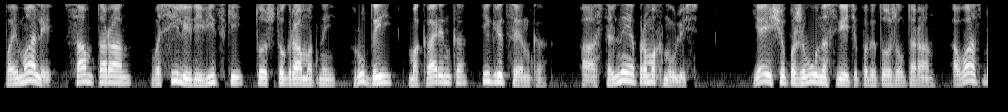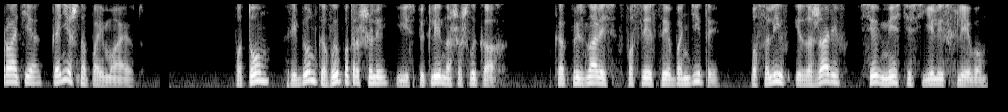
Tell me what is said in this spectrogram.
Поймали сам Таран, Василий Ревицкий, тот, что грамотный, Рудый, Макаренко и Гриценко, а остальные промахнулись. «Я еще поживу на свете», — подытожил Таран. «А вас, братья, конечно, поймают». Потом ребенка выпотрошили и испекли на шашлыках. Как признались впоследствии бандиты, посолив и зажарив, все вместе съели с хлебом.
